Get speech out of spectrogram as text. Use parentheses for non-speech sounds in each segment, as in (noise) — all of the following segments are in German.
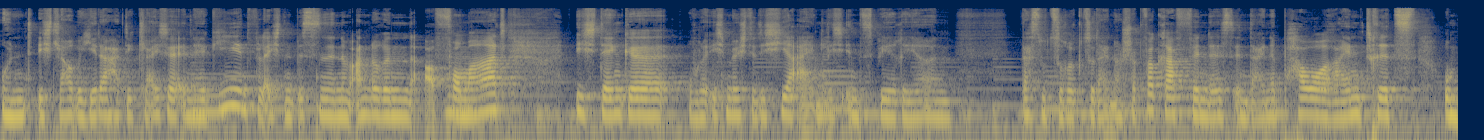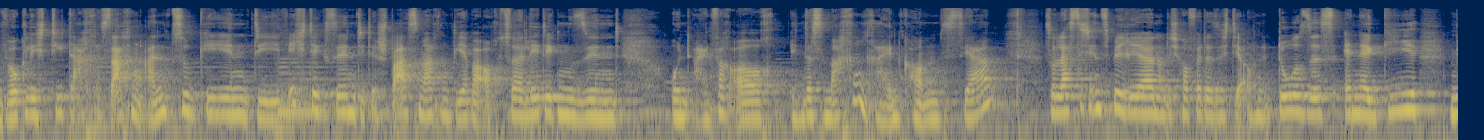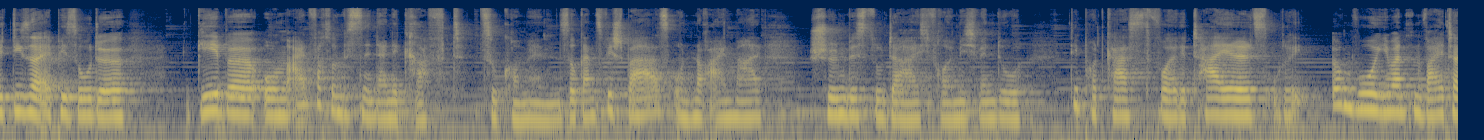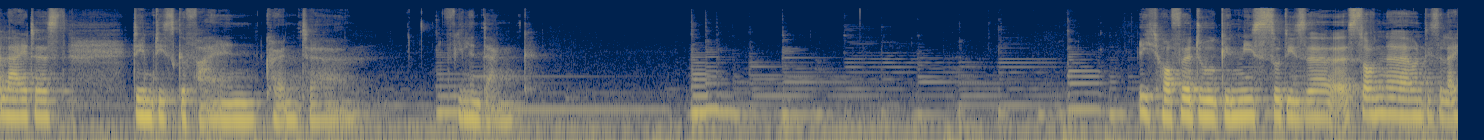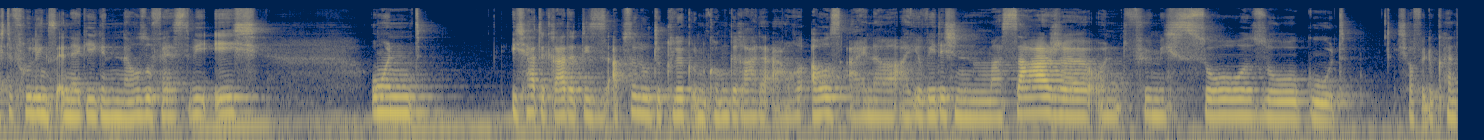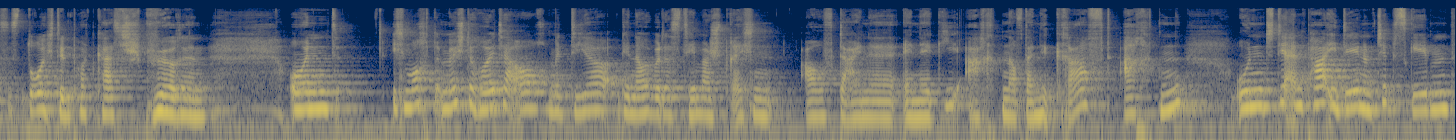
Und ich glaube, jeder hat die gleiche Energie, vielleicht ein bisschen in einem anderen Format. Ich denke oder ich möchte dich hier eigentlich inspirieren, dass du zurück zu deiner Schöpferkraft findest, in deine Power reintrittst, um wirklich die Sachen anzugehen, die wichtig sind, die dir Spaß machen, die aber auch zu erledigen sind und einfach auch in das Machen reinkommst, ja? So lass dich inspirieren und ich hoffe, dass ich dir auch eine Dosis Energie mit dieser Episode gebe, um einfach so ein bisschen in deine Kraft zu kommen. So ganz viel Spaß und noch einmal schön bist du da. Ich freue mich, wenn du die Podcast-Folge teilst oder irgendwo jemanden weiterleitest, dem dies gefallen könnte. Vielen Dank. Ich hoffe, du genießt so diese Sonne und diese leichte Frühlingsenergie genauso fest wie ich. Und ich hatte gerade dieses absolute Glück und komme gerade aus einer ayurvedischen Massage und fühle mich so, so gut. Ich hoffe, du kannst es durch den Podcast spüren. Und ich mochte, möchte heute auch mit dir genau über das Thema sprechen, auf deine Energie achten, auf deine Kraft achten und dir ein paar Ideen und Tipps geben,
